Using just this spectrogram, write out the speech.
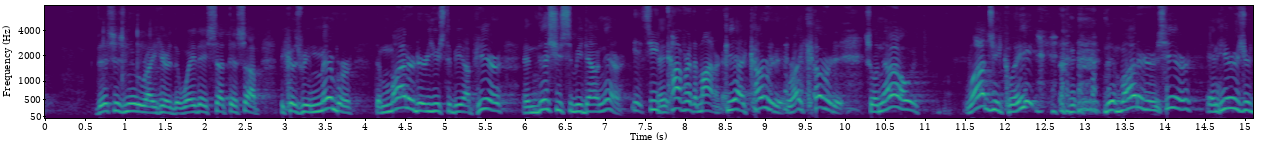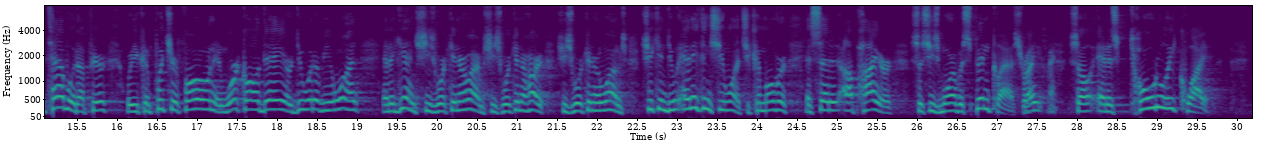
This is new right here, the way they set this up. Because remember, the monitor used to be up here, and this used to be down there. Yeah, so you And- cover the monitor. Yeah, covered it, right? Covered it. So now, logically, the monitor is here, and here is your tablet up here where you can put your phone and work all day or do whatever you want. And again, she's working her arms, she's working her heart, she's working her lungs. She can do anything she wants. You come over and set it up higher so she's more of a spin class, right? Right. So, and it's totally quiet.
